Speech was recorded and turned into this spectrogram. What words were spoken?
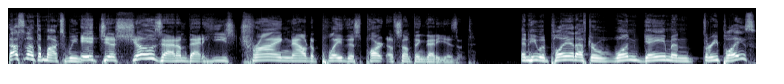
That's not the mox we need. It just shows Adam that he's trying now to play this part of something that he isn't. and he would play it after one game and three plays?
